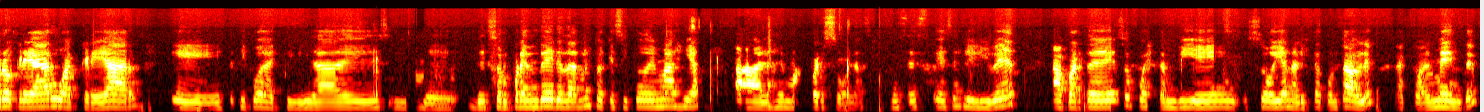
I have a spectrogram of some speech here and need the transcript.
procrear o a crear eh, este tipo de actividades y de, de, sorprender, darle un toquecito de magia a las demás personas. Entonces, esa es Lilibet. Aparte de eso, pues también soy analista contable actualmente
